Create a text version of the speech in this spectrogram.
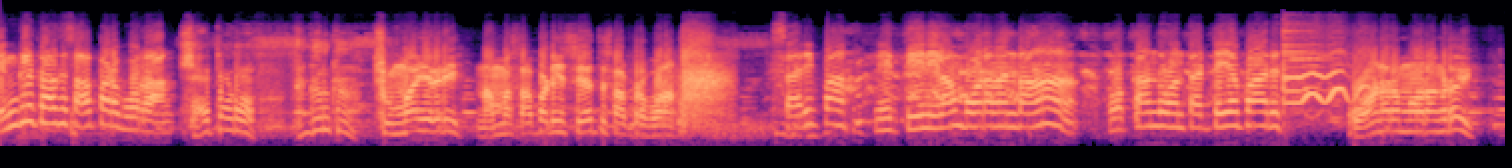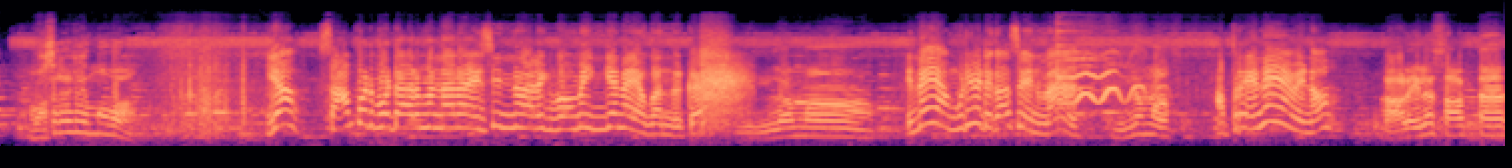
எங்களுக்காக சாப்பாடு போடுறான் சாப்பாடா? எங்க இருக்கு? சும்மா இருடி நம்ம சாப்பாடையும் சேர்த்து சாப்பிட போறான். சரிப்பா நீ தீனிலாம் போட வேண்டாம். உட்காந்து உன் தட்டைய பாரு. ஓனரம்மா வராங்கடே முதலாளி அம்மாவா? யோ சாப்பாடு போட்டு அரை மணி நேரம் ஆயிடுச்சு இன்னும் வேலைக்கு போகாம இங்கே நான் உட்காந்துருக்க இல்லம்மா. என்னய்யா முடிவெட்டு காசு வேணுமா இல்லம்மா அப்புறம் என்னய்யா வேணும் காலையில சாப்பிட்டேன்.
